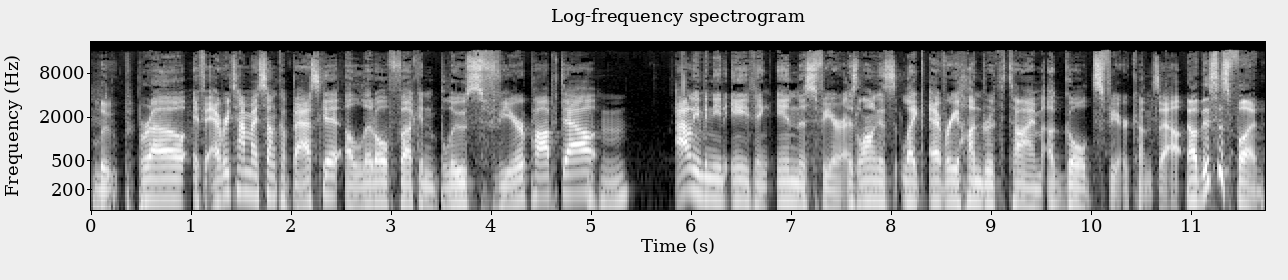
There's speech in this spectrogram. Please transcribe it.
loop? Bro, if every time I sunk a basket, a little fucking blue sphere popped out, mm-hmm. I don't even need anything in the sphere as long as like every hundredth time a gold sphere comes out. Now this is fun.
